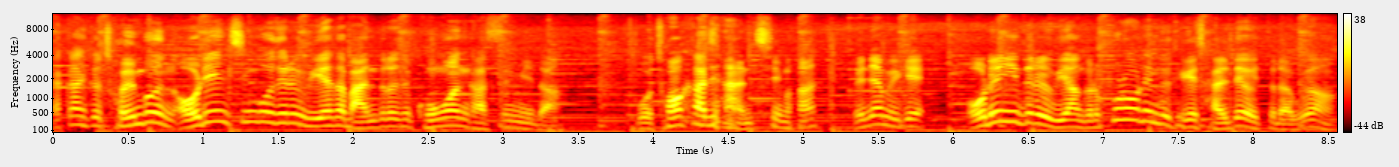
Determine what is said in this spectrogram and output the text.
약간 그 젊은 어린 친구들을 위해서 만들어진 공원 같습니다. 뭐 정확하진 않지만 왜냐면 이게 어린이들을 위한 그런 프로그램도 되게 잘 되어 있더라고요.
